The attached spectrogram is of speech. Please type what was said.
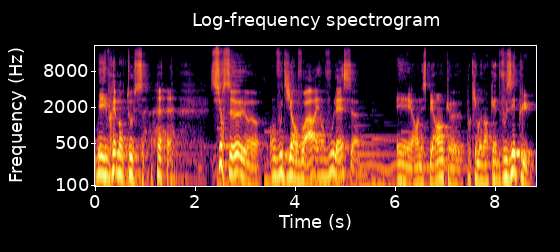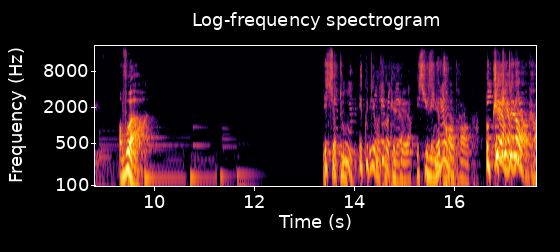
Mais vraiment tous. Sur ce, euh, on vous dit au revoir et on vous laisse. Et en espérant que Pokémon Enquête vous ait plu. Au revoir. Et surtout, écoutez, votre, cœur et suivez, notre encre. Au cœur de l'encre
